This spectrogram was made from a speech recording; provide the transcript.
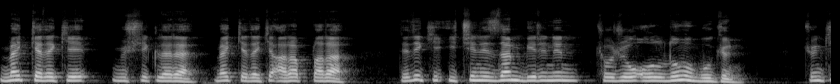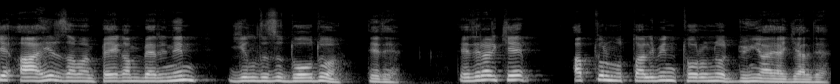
Mekke'deki müşriklere, Mekke'deki Araplara dedi ki içinizden birinin çocuğu oldu mu bugün? Çünkü ahir zaman peygamberinin yıldızı doğdu dedi. Dediler ki Abdülmuttalib'in torunu dünyaya geldi.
